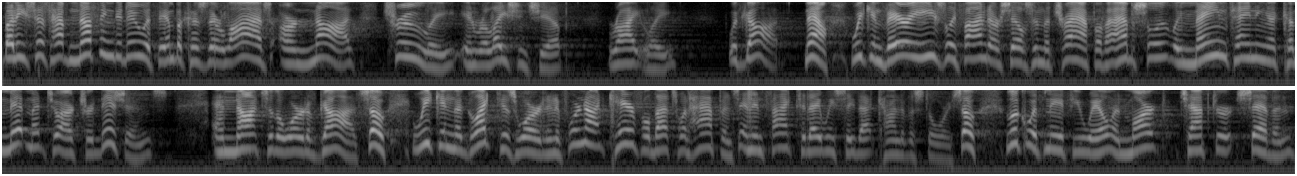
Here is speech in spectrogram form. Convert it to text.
But he says, have nothing to do with them because their lives are not truly in relationship rightly with God. Now, we can very easily find ourselves in the trap of absolutely maintaining a commitment to our traditions and not to the Word of God. So we can neglect His Word, and if we're not careful, that's what happens. And in fact, today we see that kind of a story. So look with me, if you will, in Mark chapter 7,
